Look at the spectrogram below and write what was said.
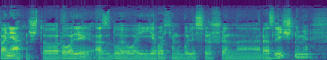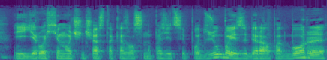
Понятно, что роли Аздоева и Ерохина были совершенно различными, и Ерохин очень часто оказывался на позиции под Зюбой, забирал подборы,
